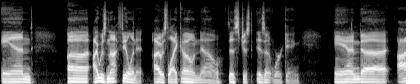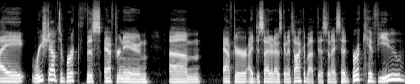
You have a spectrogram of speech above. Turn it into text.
and uh, I was not feeling it. I was like, oh no, this just isn't working. And uh, I reached out to Brooke this afternoon um, after I decided I was going to talk about this, and I said, Brooke, have you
